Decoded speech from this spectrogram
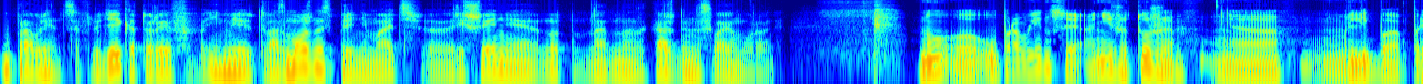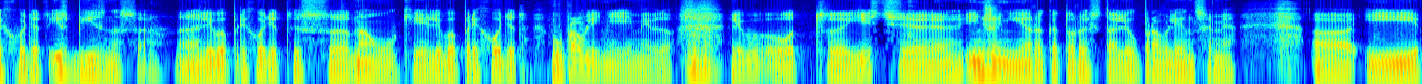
управленцев, людей, которые имеют возможность принимать э, решения ну, на, на каждый на своем уровне. Ну, э, управленцы, они же тоже э, либо приходят из бизнеса, да, либо приходят из науки, либо приходят в управление, я имею в виду. Угу. Либо вот есть инженеры, которые стали управленцами. И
